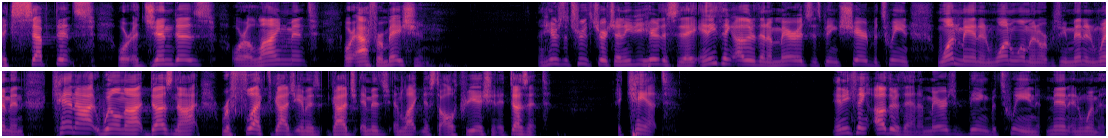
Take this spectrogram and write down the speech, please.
acceptance or agendas or alignment or affirmation. And here's the truth, church. I need you to hear this today. Anything other than a marriage that's being shared between one man and one woman or between men and women cannot, will not, does not reflect God's image, God's image and likeness to all creation. It doesn't. It can't. Anything other than a marriage being between men and women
